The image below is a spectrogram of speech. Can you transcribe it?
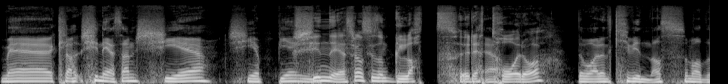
med kineseren Xie Xieping. Kineser ganske sånn glatt, rett Ja. hår òg. Det var en kvinne ass, som hadde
